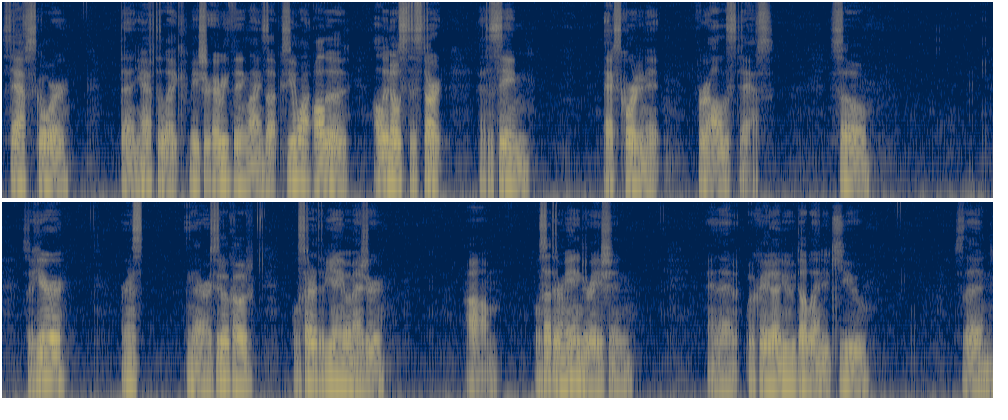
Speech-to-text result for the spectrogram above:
staff score, then you have to like make sure everything lines up because you want all the all the notes to start at the same x coordinate for all the staffs. So so here we're gonna in our pseudocode we'll start at the beginning of a measure. Um, we'll set the remaining duration and then we'll create a new double-ended queue. So then,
